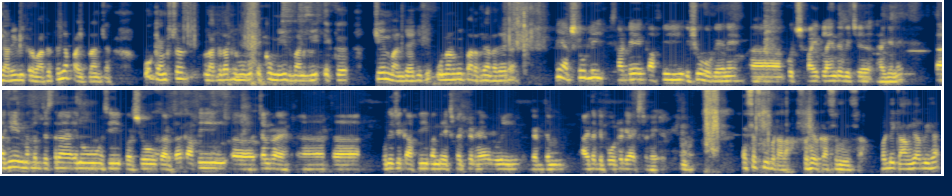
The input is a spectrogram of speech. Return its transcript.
ਜਾਰੀ ਵੀ ਕਰਵਾ ਦਿੱਤੇ ਜਾਂ ਪਾਈਪਲਾਈਨ 'ਚ ਉਹ ਗੈਂਗਸਟਰਸ ਲੱਗਦਾ ਕਿ ਹੁਣ ਇੱਕ ਉਮੀਦ ਬਣ ਗਈ ਇੱਕ ਚੇਨ ਬਣ ਜਾਏਗੀ ਕਿ ਉਹਨਾਂ ਨੂੰ ਵੀ ਭਾਰਤ ਲਿਆਂਦਾ ਜਾਏਗਾ ਨਹੀਂ ਐਬਸੋਲੂਟਲੀ ਸਾਡੇ ਕਾਫੀ ਇਸ਼ੂ ਹੋ ਗਏ ਨੇ ਕੁਝ ਪਾਈਪਲਾਈਨ ਦੇ ਵਿੱਚ ਹੈਗੇ ਨੇ। ਤਾਂ ਅਗੇਨ ਮਤਲਬ ਜਿਸ ਤਰ੍ਹਾਂ ਇਹਨੂੰ ਅਸੀਂ ਪਰਸੂ ਕਰਤਾ, ਕਾਫੀ ਚੱਲ ਰਿਹਾ ਹੈ। ਤਾਂ ਉਹਦੇ 'ਚ ਕਾਫੀ ਬੰਦੇ ਐਕਸਪੈਕਟਡ ਹੈ will get them either deported ਜਾਂ ਐਕਸਟ੍ਰੈਡਿਟਡ ਐਸਐਸਪੀ ਬਟਾਲਾ, ਸੁਹੇਲ ਕਾਸਿਮ ਮੀਰਜ਼ਾ ਵੱਡੀ ਕਾਮਯਾਬੀ ਹੈ।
